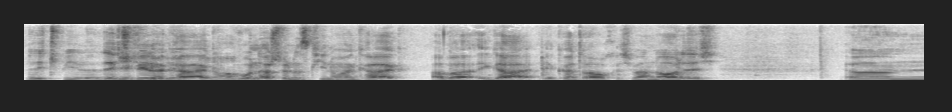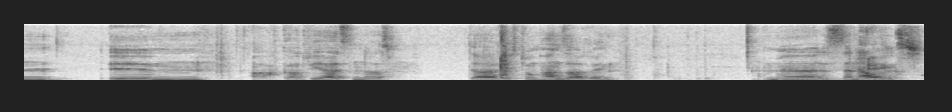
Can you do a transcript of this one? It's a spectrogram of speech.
Lichtspiele. Lichtspiele, Lichtspiele, Kalk. genau. Wunderschönes Kino in Kalk. Aber egal, ihr könnt auch, ich war neulich ähm, im, ach Gott, wie heißt denn das? Da Richtung Hansaring. Mir ist der Name. Rex.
